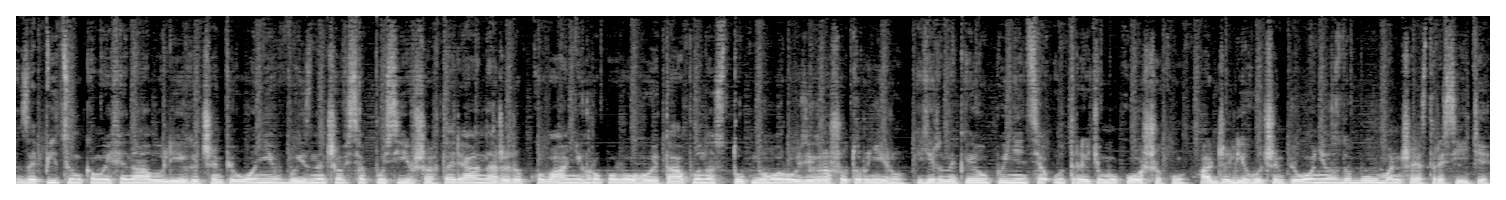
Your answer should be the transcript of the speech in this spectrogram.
За підсумками фіналу Ліги Чемпіонів визначився посів Шахтаря на жеребкуванні групового етапу наступного розіграшу турніру. Гірники опиняться у третьому кошику, адже Лігу Чемпіонів здобув Манчестер Сіті.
